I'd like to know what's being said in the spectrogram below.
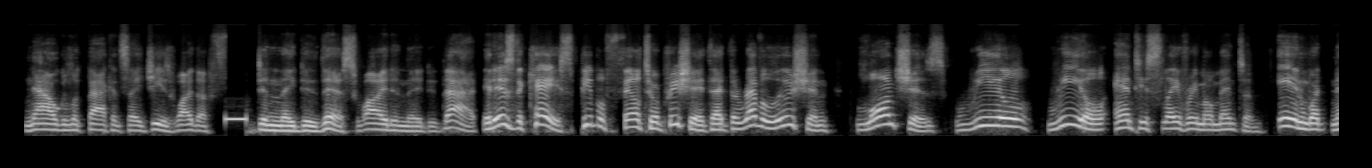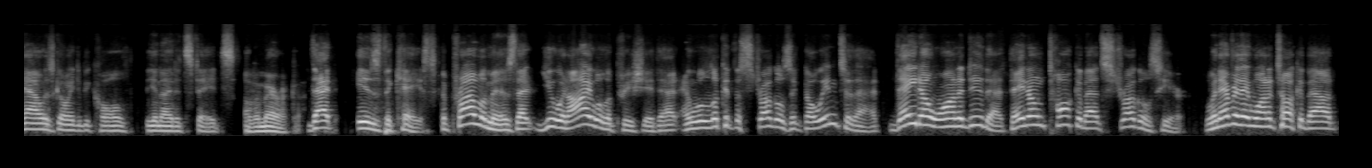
now look back and say, geez, why the f- didn't they do this? Why didn't they do that? It is the case. People fail to appreciate that the revolution launches real, real anti slavery momentum in what now is going to be called the United States of America. That is the case. The problem is that you and I will appreciate that and we'll look at the struggles that go into that. They don't want to do that. They don't talk about struggles here. Whenever they want to talk about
